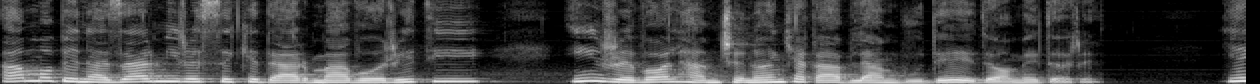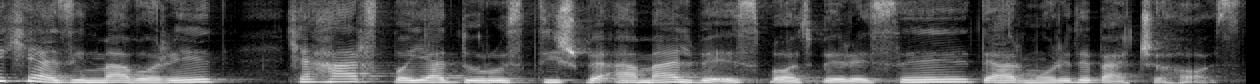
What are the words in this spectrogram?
اما به نظر می‌رسه که در مواردی این روال همچنان که قبلا بوده ادامه داره. یکی از این موارد که حرف باید درستیش به عمل به اثبات برسه در مورد بچه هاست.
